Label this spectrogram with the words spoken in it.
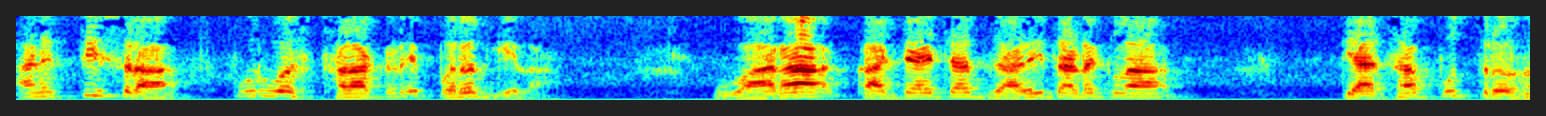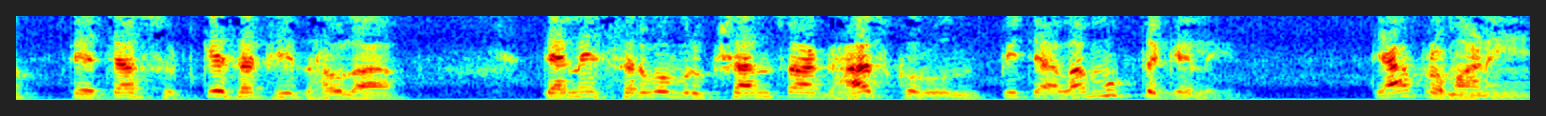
आणि तिसरा पूर्वस्थळाकडे परत गेला. वारा काट्याच्या जाळीत अडकला. त्याचा पुत्र त्याच्या सुटकेसाठी धावला. त्याने सर्व वृक्षांचा घास करून पित्याला मुक्त केले. त्याप्रमाणे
